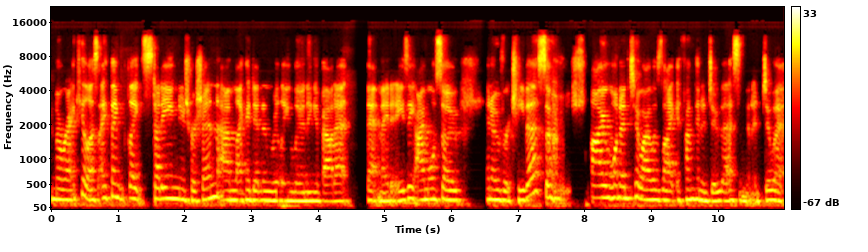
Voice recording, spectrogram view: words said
miraculous. I think like studying nutrition, um, like I did, and really learning about it, that made it easy. I'm also an overachiever, so I wanted to. I was like, if I'm going to do this, I'm going to do it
